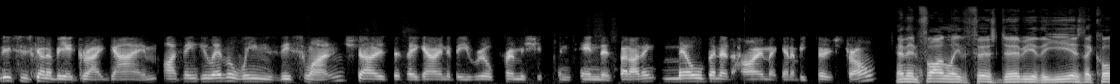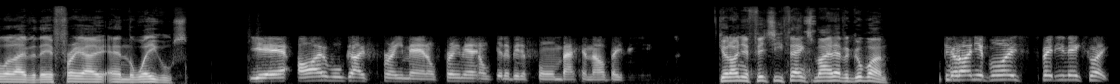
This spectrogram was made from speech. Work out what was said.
This is going to be a great game. I think whoever wins this one shows that they're going to be real premiership contenders. But I think Melbourne at home are going to be too strong. And then finally, the first derby of the year, as they call it over there, Freo and the Weagles. Yeah, I will go Fremantle. Fremantle get a bit of form back and they'll beat the Eagles. Good on you, Fitzy. Thanks, mate. Have a good one. Good on you, boys. Speak to you next week.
